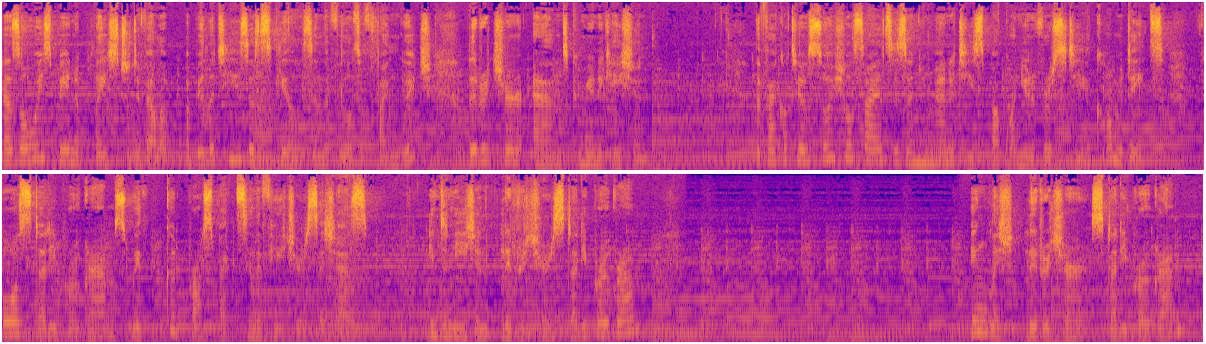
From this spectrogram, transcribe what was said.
has always been a place to develop abilities and skills in the fields of language, literature, and communication. The Faculty of Social Sciences and Humanities, Pakuan University, accommodates four study programs with good prospects in the future, such as Indonesian Literature Study Program, English Literature Study Program,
